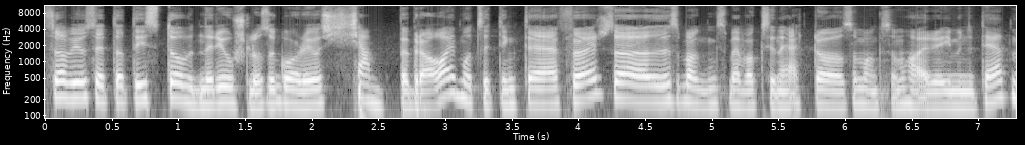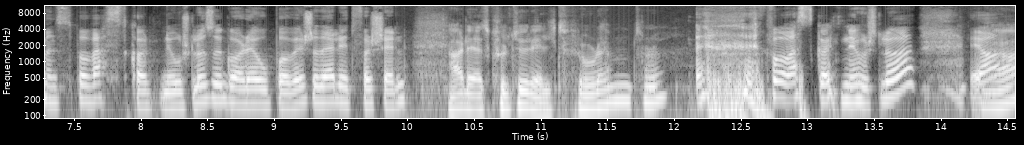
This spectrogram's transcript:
Så har vi jo sett at i Stovner i Oslo så går det jo kjempebra, i motsetning til før. Så det er så mange som er vaksinert og så mange som har immunitet. Mens på vestkanten i Oslo så går det oppover, så det er litt forskjell. Er det et kulturelt problem, tror du? på vestkanten i Oslo? Ja. ja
